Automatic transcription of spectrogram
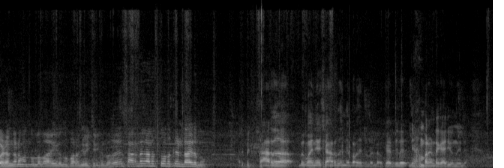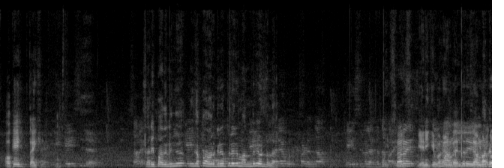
വഴങ്ങണം എന്നുള്ളതായിരുന്നു പറഞ്ഞു വെച്ചിരിക്കുന്നത്. അതായത് സാറിന്റെ കാലത്തും അതൊക്കെ ഉണ്ടായിരുന്നു. അതിപ്പോൾ ശാരദ ബഹുമാനിയ ശാരദ തന്നെ പറഞ്ഞിട്ടുണ്ടല്ലോ. കാര്യത്തിൽ ഞാൻ പറയേണ്ട കാര്യമൊന്നുമില്ല. ഓക്കെ താങ്ക് യു സാർ ഈ പതിനഞ്ച് പവർ ഗ്രൂപ്പിൽ ഒരു മന്ത്രി ഉണ്ടല്ലോ എനിക്ക് പറയാനുള്ള എല്ലാം ഉണ്ടോ?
